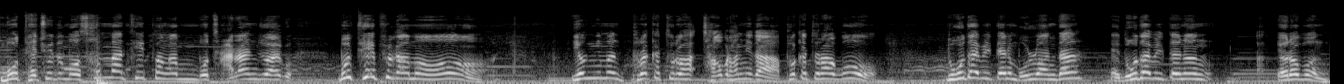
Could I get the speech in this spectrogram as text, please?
뭐 대초에도 뭐 선만 테이프 안 가면 뭐 잘하는 줄 알고 뭘 테이프를 감어. 이 형님은 브라켓으로 하- 작업을 합니다. 브라켓으로 하고 노답일 때는 뭘로 한다? 예, 노답일 때는 아, 여러분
